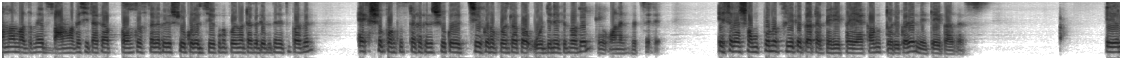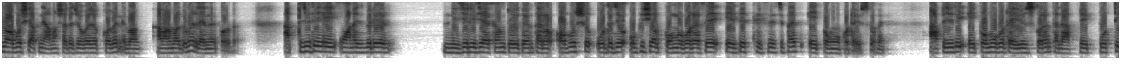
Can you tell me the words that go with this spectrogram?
আমার মাধ্যমে বাংলাদেশি টাকা পঞ্চাশ টাকা থেকে শুরু করে যে কোনো পরিমাণ টাকা ডেবিট নিতে পারবেন। একশো পঞ্চাশ টাকা থেকে শুরু করে যে কোনো পরিমাণ টাকা উইথ নিতে পারবেন এই অনেক ওয়েবসাইটে এছাড়া সম্পূর্ণ ফ্রিতে একটা ভেরিফাই অ্যাকাউন্ট তৈরি করে নিতেই পারবেন। এই জন্য অবশ্যই আপনি আমার সাথে যোগাযোগ করবেন এবং আমার মাধ্যমে লেনদেন করবেন। আপনি যদি এই অনেক এর নিজে নিজে অ্যাকাউন্ট তৈরি করেন, তাহলে অবশ্যই ওদের যে অফিসিয়াল প্রোমো কোড আছে, এই যে থ্রি সিক্সটি ফাইভ এই প্রোমো কোডটা ইউজ করবেন। আপনি যদি এই প্রোমো কোডটা ইউজ করেন, তাহলে আপনি প্রতি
